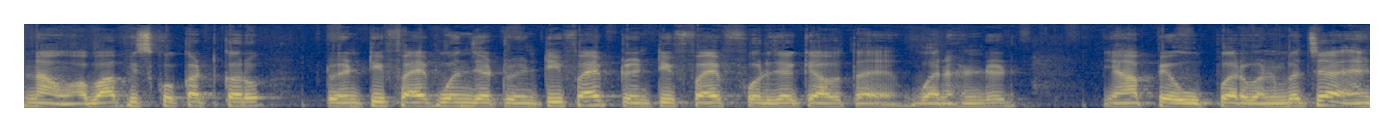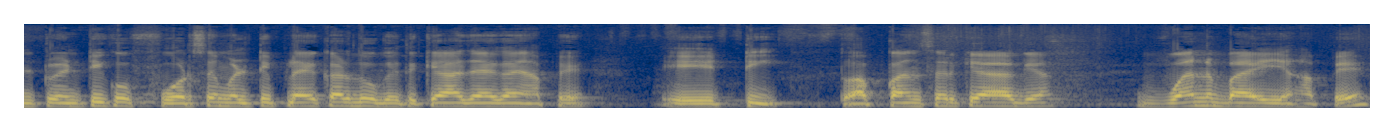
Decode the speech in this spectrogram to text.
now अब आप इसको कट करो। ट्वेंटी फाइव वन जा twenty five twenty five four जा क्या होता है? वन हंड्रेड यहाँ पे ऊपर वन बचा एंड ट्वेंटी को फोर से मल्टीप्लाई कर दोगे तो क्या आ जाएगा यहाँ पे? एटी तो आपका आंसर क्या आ गया? वन बाई यहाँ पे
